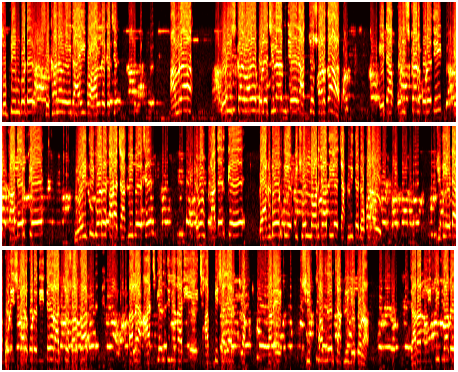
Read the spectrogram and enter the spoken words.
সুপ্রিম কোর্টে, সেখানেও এই রায় বহাল রেখেছে। আমরা পরিষ্কারভাবে বলেছিলাম যে রাজ্য সরকার এটা পরিষ্কার করে দিক যে কাদেরকে নৈতিকভাবে তারা চাকরি পেয়েছে এবং কাদেরকে ব্যাকডোর দিয়ে, পিছন দরজা দিয়ে চাকরিতে ঢোকানো হয়েছে। যদি এটা পরিষ্কার করে দিতে রাজ্য সরকার, তাহলে আজকের দিনে দাঁড়িয়ে এই ছাব্বিশ হাজার মানে শিক্ষকদের চাকরি যেত না। যারা নৈতিকভাবে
